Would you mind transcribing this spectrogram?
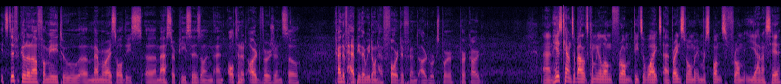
It's difficult enough for me to uh, memorize all these uh, masterpieces on and alternate art versions. So, kind of happy that we don't have four different artworks per per card. And here's Counterbalance coming along from Peter White. Uh, brainstorm in response from Yanis here.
